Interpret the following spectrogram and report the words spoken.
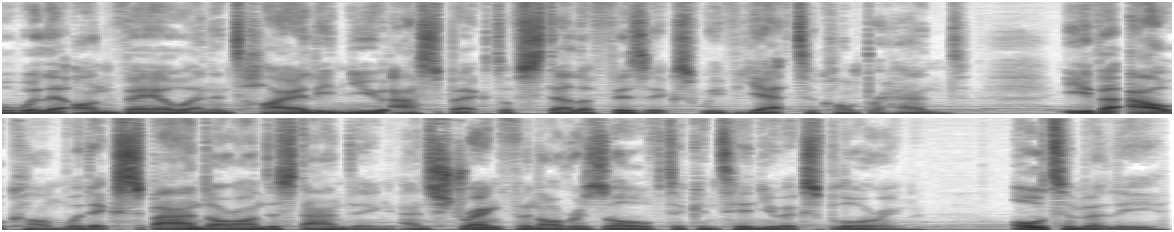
or will it unveil an entirely new aspect of stellar physics we've yet to comprehend? Either outcome would expand our understanding and strengthen our resolve to continue exploring. Ultimately,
